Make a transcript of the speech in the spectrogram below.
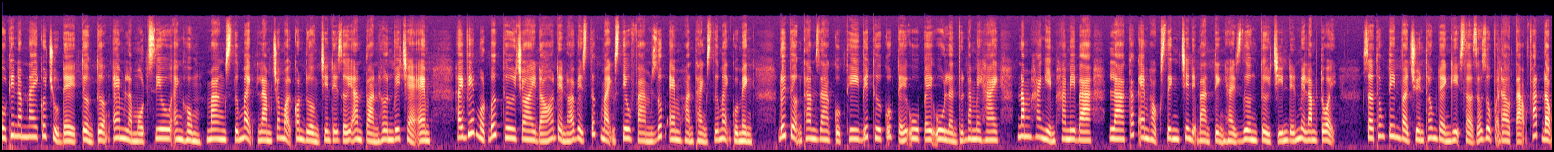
Cuộc thi năm nay có chủ đề Tưởng tượng em là một siêu anh hùng mang sứ mệnh làm cho mọi con đường trên thế giới an toàn hơn với trẻ em. Hãy viết một bức thư cho ai đó để nói về sức mạnh siêu phàm giúp em hoàn thành sứ mệnh của mình. Đối tượng tham gia cuộc thi viết thư quốc tế UPU lần thứ 52 năm 2023 là các em học sinh trên địa bàn tỉnh Hải Dương từ 9 đến 15 tuổi. Sở Thông tin và Truyền thông đề nghị Sở Giáo dục và Đào tạo phát động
